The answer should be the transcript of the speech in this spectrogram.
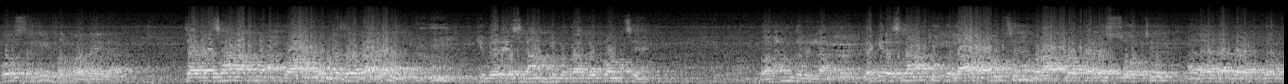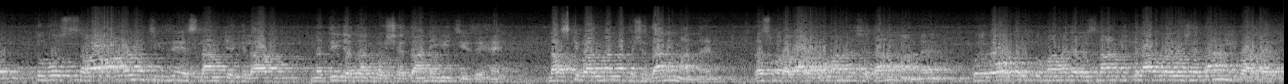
وہ صحیح فتوا دے گا۔ جب انسان اپنے اخبار کو نظر ڈالے نا کہ میرے اسلام کے مطابق کون سے ہیں، تو الحمدللہ، لیکن اسلام کے خلاف کون سے ہیں مراقبہ کرے سوچے، علیحدہ بیٹھ کر، تو وہ ساری چیزیں اسلام کے خلاف نتیجہ وہ شیطانی ہی چیزیں ہیں۔ نفس کی بات ماننا تو شیطانی ماننا ہے۔ رسم و رواج کو ماننا شیطانی ماننا ہے۔ کوئی اور چیز کو ماننا جب اسلام کے خلاف ہوا، وہ شیطانی ہی بات ہے۔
